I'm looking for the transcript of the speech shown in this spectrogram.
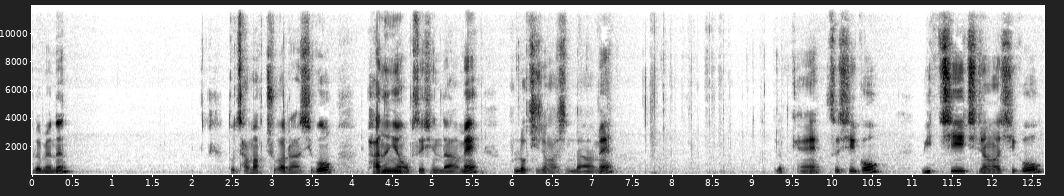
그러면은 또 자막 추가를 하시고 반응형 없애신 다음에 블록 지정하신 다음에 이렇게 쓰시고 위치 지정하시고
